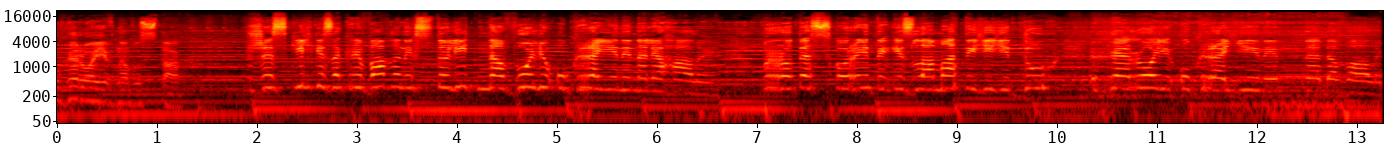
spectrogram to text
у героїв на вустах. Вже скільки закривавлених століть на волю України налягали, проте скорити і зламати її дух герої України не давали.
